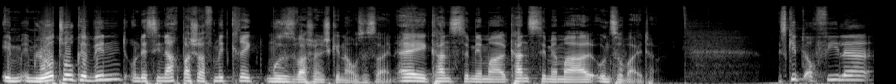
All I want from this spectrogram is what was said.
im, im Lotto gewinnt und es die Nachbarschaft mitkriegt, muss es wahrscheinlich genauso sein. Ey, kannst du mir mal, kannst du mir mal und so weiter. Es gibt auch viele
